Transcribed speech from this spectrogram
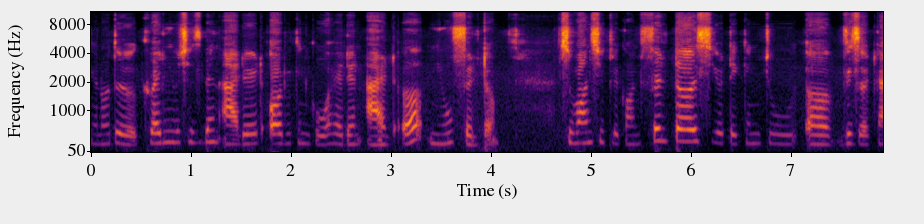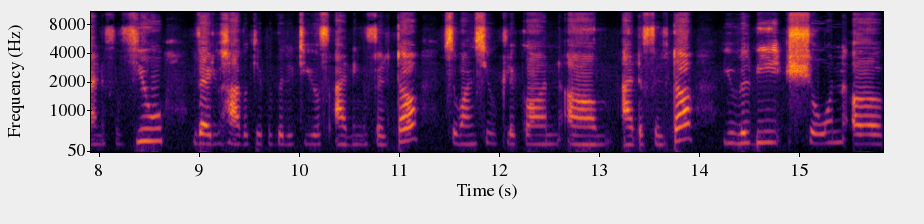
you know the query which has been added or you can go ahead and add a new filter. So once you click on filters, you're taken to a wizard kind of a view where you have a capability of adding a filter. So once you click on um, add a filter, you will be shown a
